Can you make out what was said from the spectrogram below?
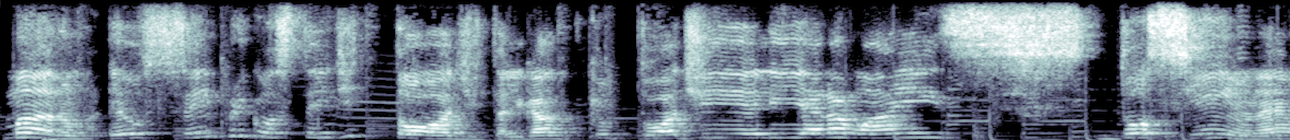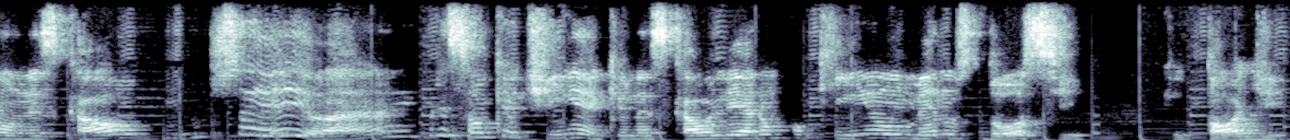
Mano, eu sempre gostei de Todd, tá ligado? Porque o Todd, ele era mais docinho, né? O Nescau, não sei, a impressão que eu tinha é que o Nescau, ele era um pouquinho menos doce que o Todd.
